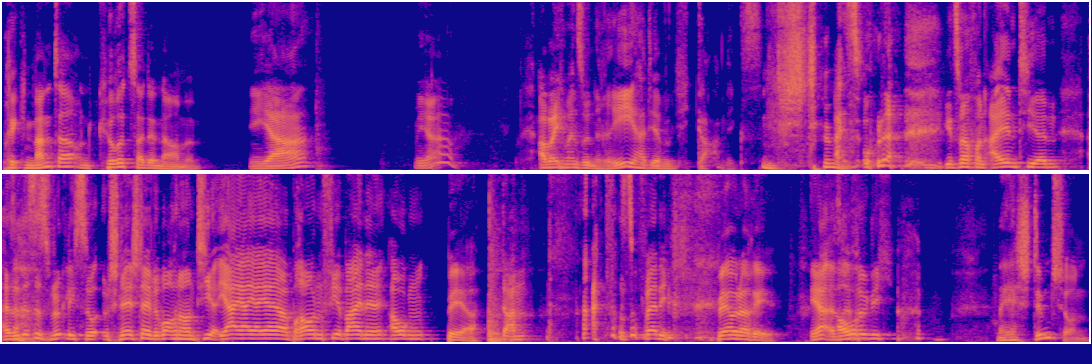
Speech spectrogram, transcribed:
prägnanter und kürzer der Name. Ja. Ja. Aber ich meine, so ein Reh hat ja wirklich gar nichts. Stimmt. Also, oder? Jetzt mal von allen Tieren. Also, das ist wirklich so, schnell, schnell, wir brauchen noch ein Tier. Ja, ja, ja, ja, ja, braun, vier Beine, Augen, Bär. dann. Einfach so fertig. Bär oder Reh? Ja, also Auch- wirklich. Naja, stimmt schon.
